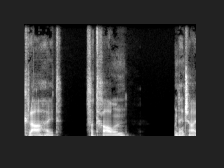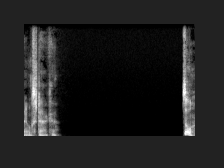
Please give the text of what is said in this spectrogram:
Klarheit, Vertrauen und Entscheidungsstärke. So,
